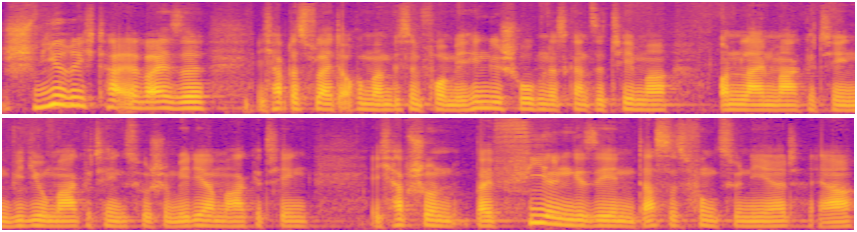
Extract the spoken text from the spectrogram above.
schwierig teilweise. Ich habe das vielleicht auch immer ein bisschen vor mir hingeschoben, das ganze Thema Online-Marketing, Videomarketing, Social-Media-Marketing. Ich habe schon bei vielen gesehen, dass es funktioniert. Ja.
